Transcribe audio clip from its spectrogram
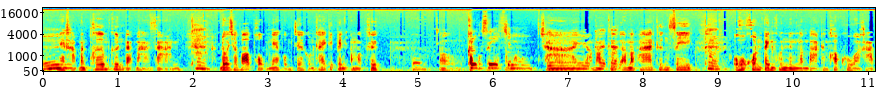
อืมนะครับมันเพิ่มขึ้นแบบมหาศาลค่ะโดยเฉพาะผมเนี่ยผมเจอคนไข้ที่เป็นอัมพฤกษ์โอ้โอ้ ครึ่งผมเป็นหมอซีกใช่ไหมใช่อืมอัมพฤกษ์ค่ะอัมพาตครึ่งซีกค่ะโอ้โหคนเป็นคนหนึ่งลำบากทั้งครอบครัวครับ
